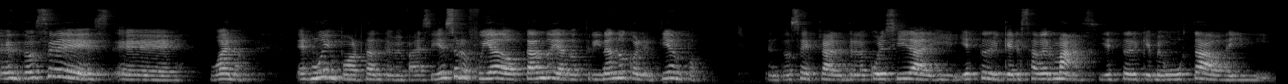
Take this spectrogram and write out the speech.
Entonces, eh, bueno, es muy importante, me parece. Y eso lo fui adoptando y adoctrinando con el tiempo. Entonces, claro, entre la curiosidad y, esto del querer saber más, y esto del que me gustaba, y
